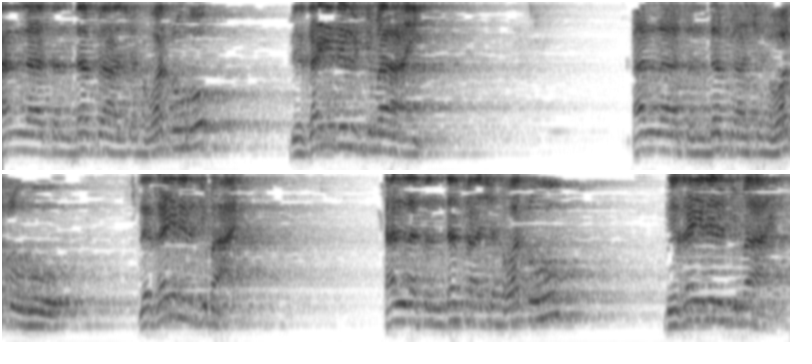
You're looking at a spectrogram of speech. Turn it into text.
ألا تندفع شهوته بغير الجماع. ألا تندفع شهوته لغير الجماع. ألا تندفع شهوته بغير الجماع.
